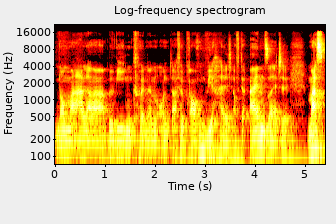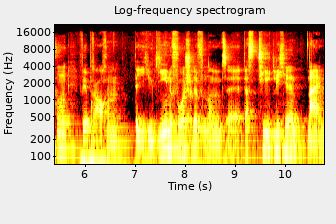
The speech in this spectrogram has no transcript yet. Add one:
normaler bewegen können und dafür brauchen wir halt auf der einen Seite Masken, wir brauchen die Hygienevorschriften und äh, das tägliche, nein,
